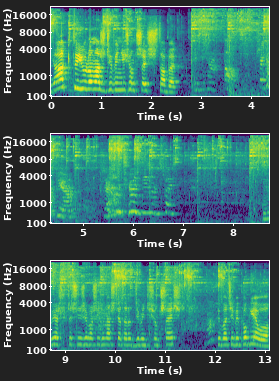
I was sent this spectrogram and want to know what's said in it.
Jak ty, Julo, masz 96 sztabek? 50. O, przegapiłam. Że mam 96. Mówiłaś wcześniej, że masz 11, a teraz 96? Chyba ciebie pogięło.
